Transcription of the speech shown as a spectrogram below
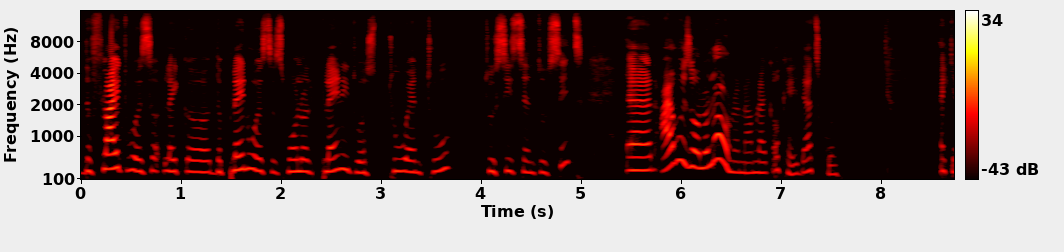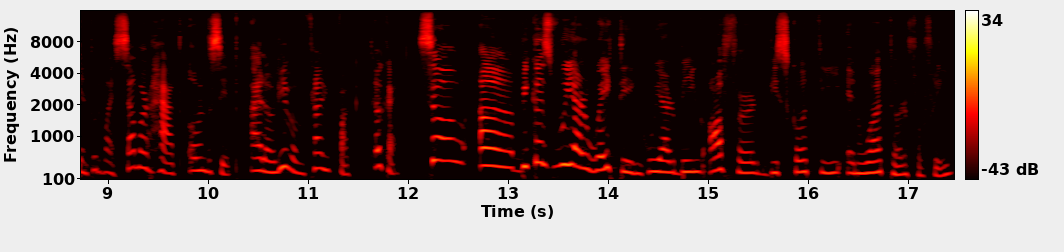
the flight was uh, like uh, the plane was a smaller plane it was two and two two seats and two seats and i was all alone and i'm like okay that's cool I can put my summer hat on the seat. I don't even flying fuck. Okay. So uh, because we are waiting, we are being offered biscotti and water for free.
